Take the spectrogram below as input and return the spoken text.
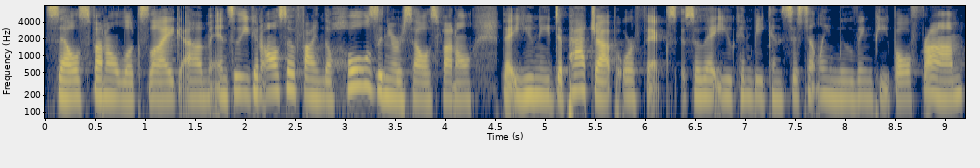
sales funnel looks like. Um, and so you can also find the holes in your sales funnel that you need to patch up or fix so that you can be consistently moving people from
